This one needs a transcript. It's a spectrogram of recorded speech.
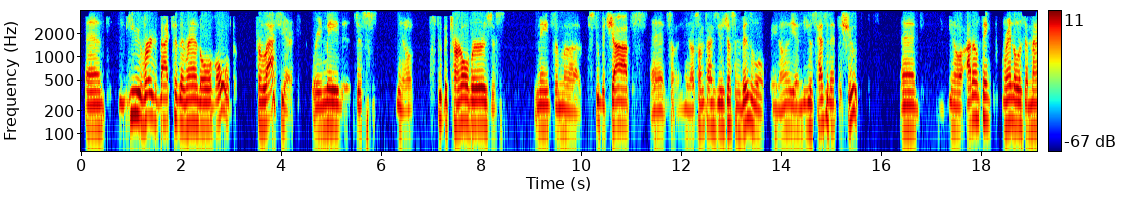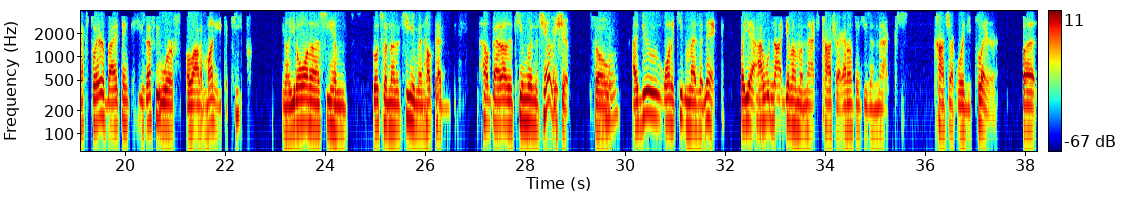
And he reverted back to the Randle of old from last year, where he made just, you know, stupid turnovers, just made some uh, stupid shots, and so you know sometimes he was just invisible, you know, and he was hesitant to shoot. And you know, I don't think Randle is a max player, but I think he's definitely worth a lot of money to keep. You know, you don't want to see him go to another team and help that help that other team win the championship. So mm-hmm. I do want to keep him as a Knick, but yeah, mm-hmm. I would not give him a max contract. I don't think he's a max contract worthy player. But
